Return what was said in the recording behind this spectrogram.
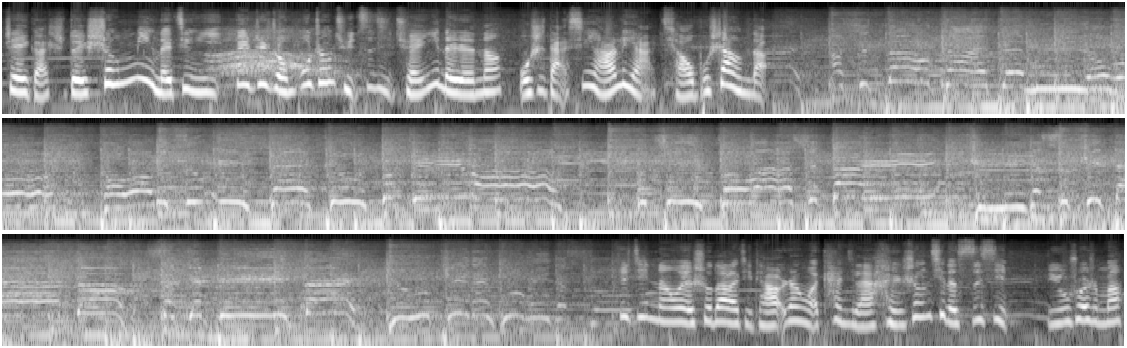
这个是对生命的敬意。对这种不争取自己权益的人呢，我是打心。眼里啊，瞧不上的。近呢，我也收到了几条让我看起来很生气的私信，比如说什么。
